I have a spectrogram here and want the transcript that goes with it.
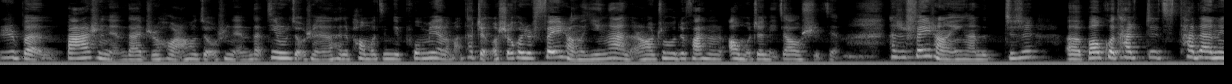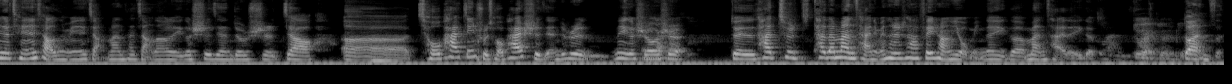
日本八十年代之后，然后九十年代进入九十年代，它就泡沫经济破灭了嘛。它整个社会是非常的阴暗的。然后之后就发生奥姆真理教事件，它是非常阴暗的。其实，呃，包括他这他在那个前言小子里面也讲漫才讲到了一个事件，就是叫呃球拍金属球拍事件，就是那个时候是对对，他就他在漫才里面，他是他非常有名的一个漫才的一个对对段子。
